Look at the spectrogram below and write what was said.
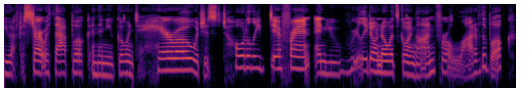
you have to start with that book and then you go into Harrow, which is totally different, and you really don't know what's going on for a lot of the book.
